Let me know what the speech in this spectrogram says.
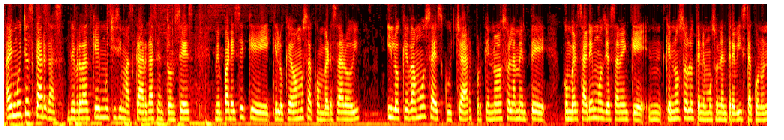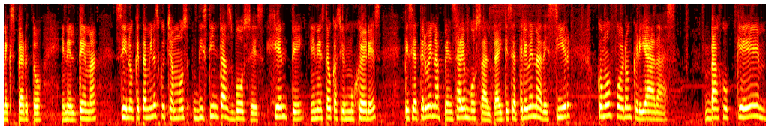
Hay muchas cargas, de verdad que hay muchísimas cargas, entonces me parece que, lo que vamos a conversar hoy y lo que vamos a escuchar, porque no solamente conversaremos, ya saben que, que no solo tenemos una entrevista con un experto en el tema, sino que también escuchamos distintas voces, gente, en esta ocasión mujeres, que se atreven a pensar en voz alta y que se atreven a decir cómo fueron criadas, bajo qué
